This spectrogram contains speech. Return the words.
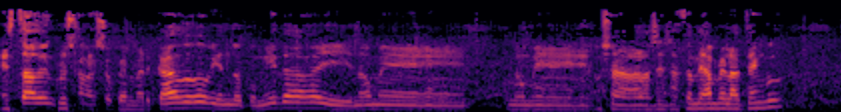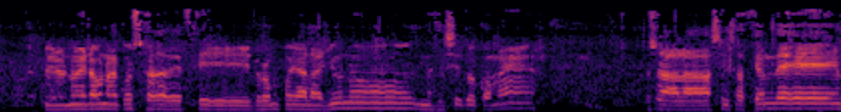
He estado incluso en el supermercado viendo comida y no me, no me, o sea, la sensación de hambre la tengo, pero no era una cosa de decir rompo ya el ayuno, necesito comer. O sea, la sensación de,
